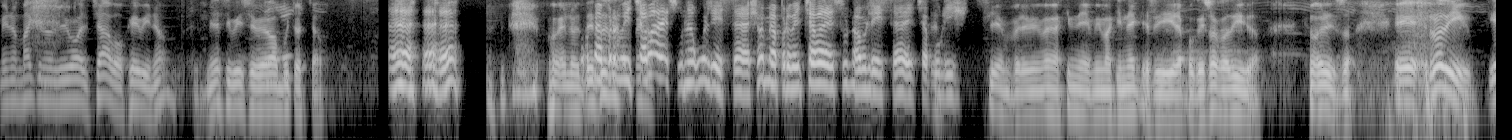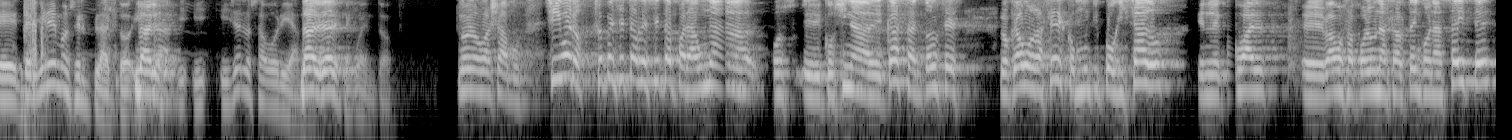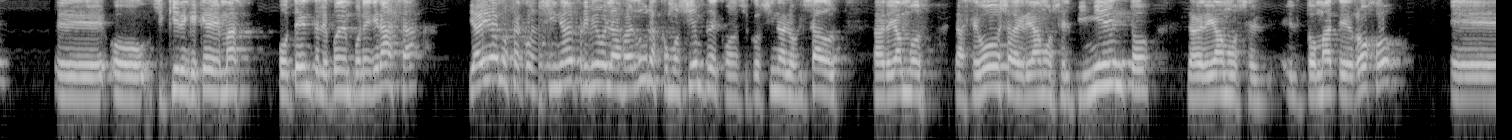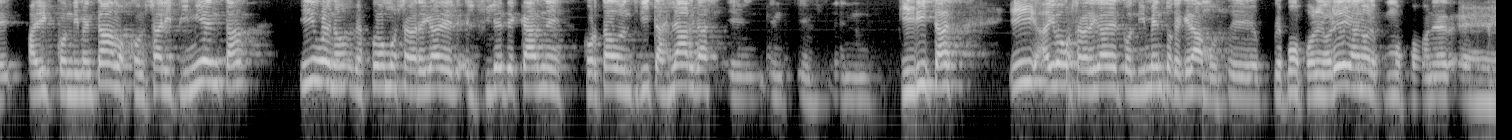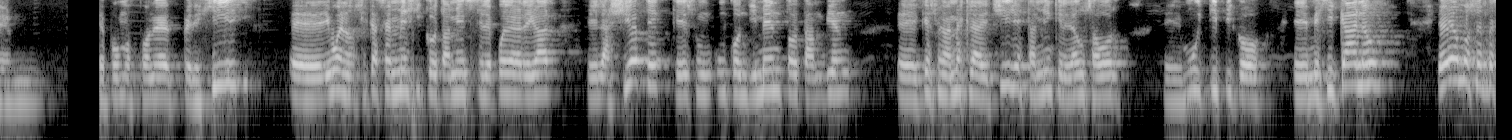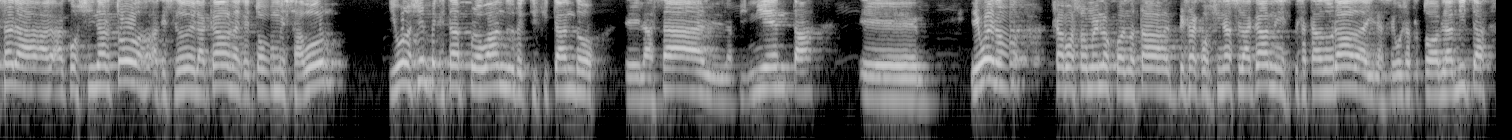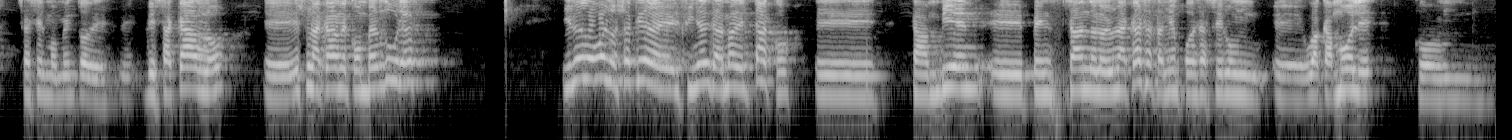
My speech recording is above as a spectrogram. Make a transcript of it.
menos, mal que no llevó al chavo, Heavy, ¿no? Mira si hubiese llevado a muchos chavos. bueno, me aprovechaba de su nobleza, yo me aprovechaba de su nobleza, el chapulín. Siempre, me imaginé, me imaginé que sí, era porque sos jodido. Por eso. Eh, Rodi, eh, terminemos el plato y ya, lo saboreamos. Dale, dale. Te cuento. No nos vayamos. Sí, bueno, yo pensé esta receta para una eh, cocina de casa, entonces lo que vamos a hacer es como un tipo guisado, en el cual eh, vamos a poner una sartén con aceite, o si quieren que quede más potente le pueden poner grasa, y ahí vamos a cocinar primero las verduras, como siempre cuando se cocinan los guisados, agregamos la cebolla, agregamos el pimiento, le agregamos el, tomate rojo, eh, ahí condimentamos con sal y pimienta, y bueno, después vamos a agregar el, filete de carne cortado en tiritas largas, en, tiritas, y ahí vamos a agregar el condimento que queramos. Eh, le podemos poner orégano, le podemos poner, eh, le podemos poner perejil, y bueno, si estás en México también se le puede agregar el achiote, que es un, condimento también, que es una mezcla de chiles también que le da un sabor eh, muy típico eh, mexicano. Y ahí vamos a empezar a, cocinar todo, a que se dore la carne, a que tome sabor. Y bueno, siempre que estar probando y rectificando eh, la sal, la pimienta. Y bueno, ya más o menos cuando está, empieza a cocinarse la carne y empieza a estar dorada y la cebolla está toda blandita, ya es el momento de, sacarlo. es una carne con verduras. Y luego, bueno, ya queda el final de armar el taco. También eh, pensándolo en una casa, también podés hacer un eh, guacamole con,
